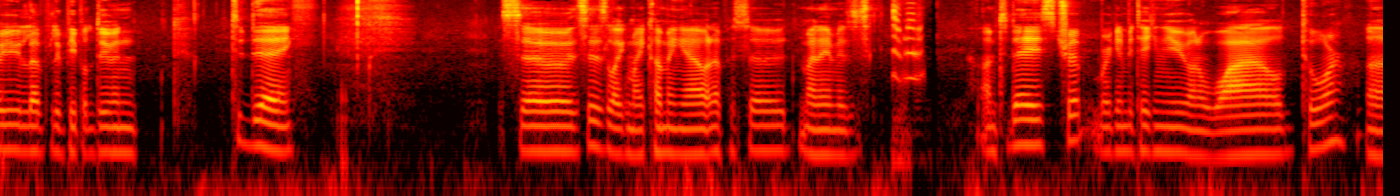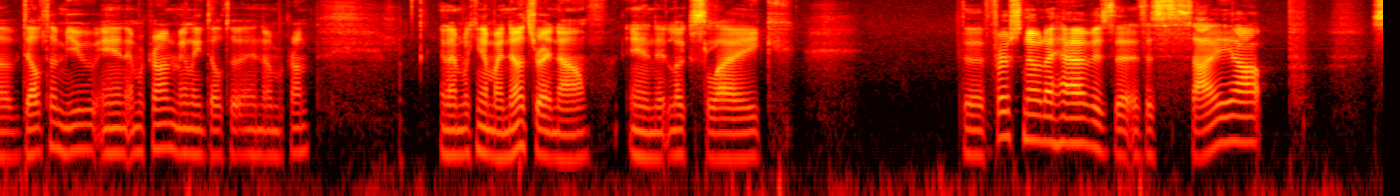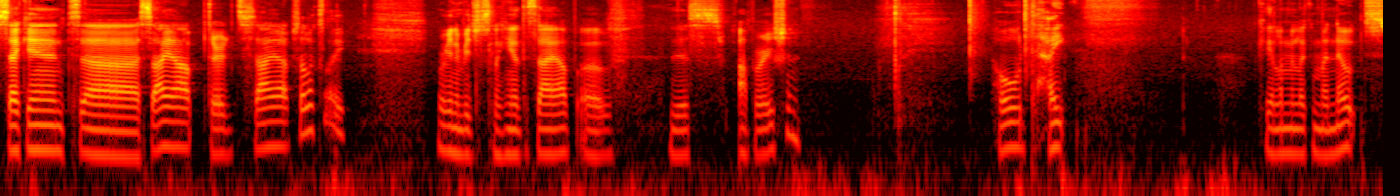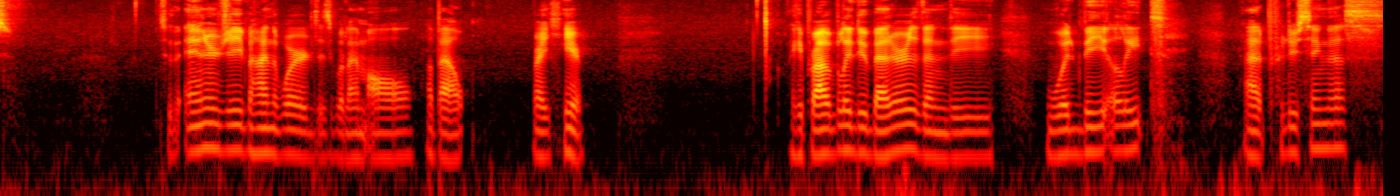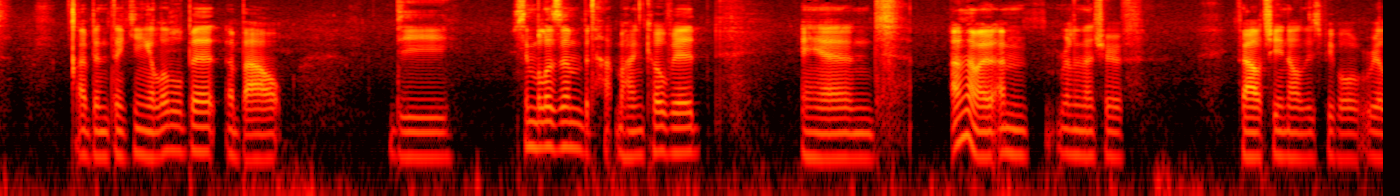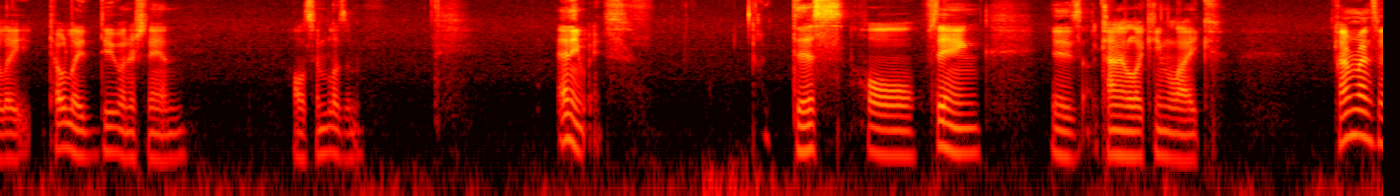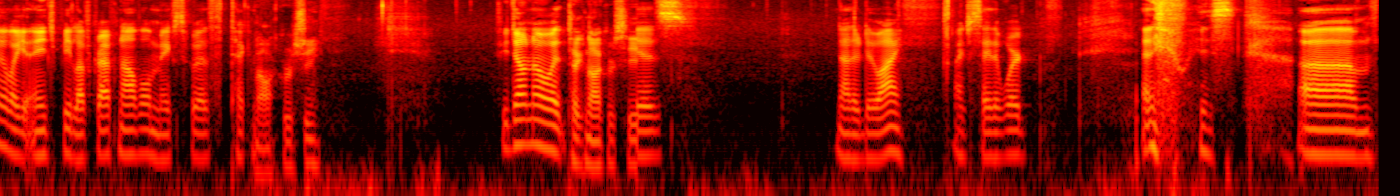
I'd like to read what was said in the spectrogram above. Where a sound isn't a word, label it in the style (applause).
Are you lovely people doing today? So, this is like my coming out episode. My name is. On today's trip, we're going to be taking you on a wild tour of Delta, Mu, and Omicron, mainly Delta and Omicron. And I'm looking at my notes right now, and it looks like the first note I have is that it's a PSYOP second uh, PSYOP, third PSYOP. So it looks like we're going to be just looking at the PSYOP of this operation. Hold tight. Okay, let me look at my notes. So the energy behind the words is what I'm all about right here. I could probably do better than the would-be elite at producing this I've been thinking a little bit about the symbolism behind COVID, and I don't know. I'm really not sure if Fauci and all these people really totally do understand all symbolism. Anyways, this whole thing is kind of looking like Kind of reminds me of like an H.P. Lovecraft novel mixed with technocracy. If you don't know what technocracy is, neither do I. I just say the word. (laughs) Anyways, um,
